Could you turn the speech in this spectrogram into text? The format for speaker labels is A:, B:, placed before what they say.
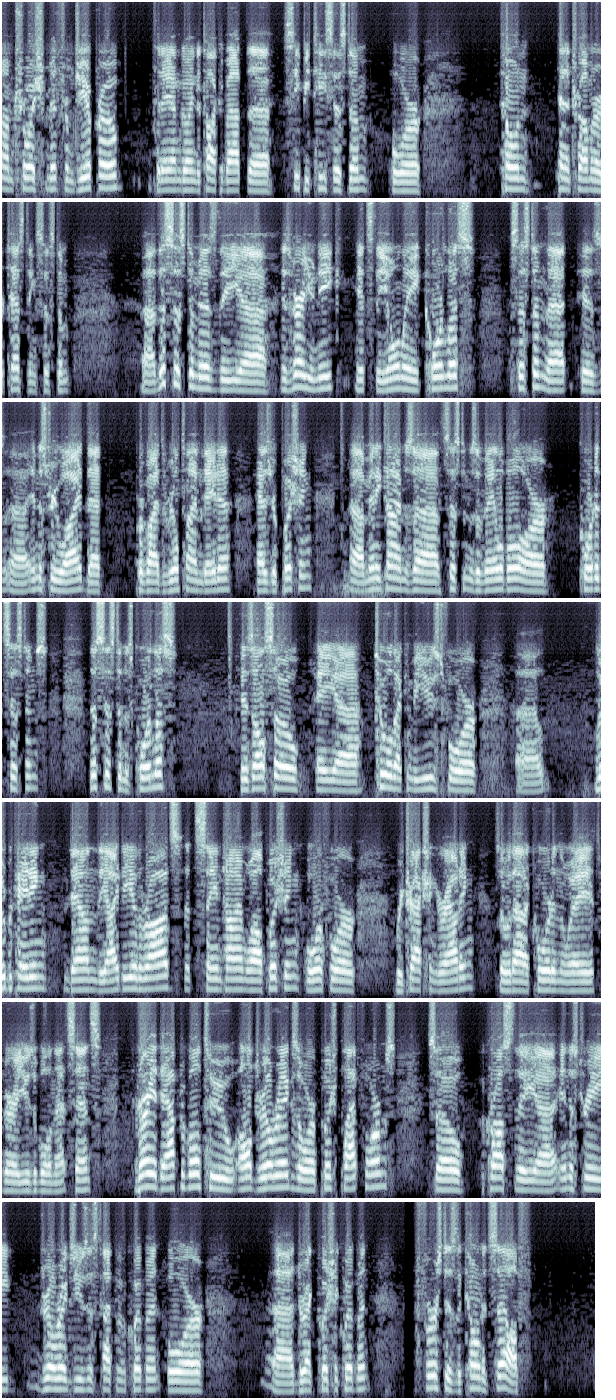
A: I'm Troy Schmidt from Geoprobe. Today I'm going to talk about the CPT system or cone penetrometer testing system. Uh, this system is the uh, is very unique. It's the only cordless system that is uh, industry-wide that provides real-time data as you're pushing. Uh, many times uh, systems available are corded systems. This system is cordless. It is also a uh, tool that can be used for lubricating down the ID of the rods at the same time while pushing or for retraction grouting. So without a cord in the way, it's very usable in that sense. Very adaptable to all drill rigs or push platforms. So across the uh, industry, drill rigs use this type of equipment or uh, direct push equipment. First is the cone itself.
